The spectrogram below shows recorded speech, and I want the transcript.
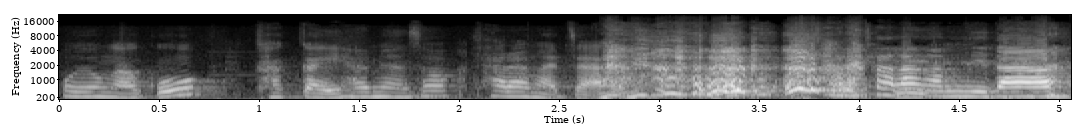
포용하고 가까이 하면서 사랑하자. 사랑합니다.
